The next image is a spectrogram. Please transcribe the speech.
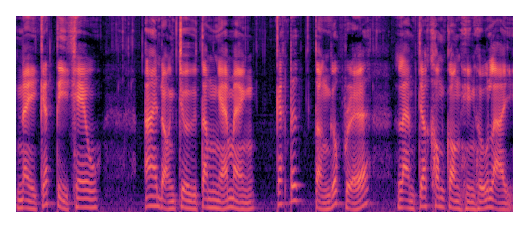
Này các tỳ kheo, ai đoạn trừ tâm ngã mạng, cắt đứt tận gốc rễ, làm cho không còn hiện hữu lại,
